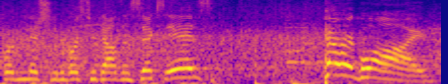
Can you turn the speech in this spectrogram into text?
For Miss Universe 2006 is Paraguay.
